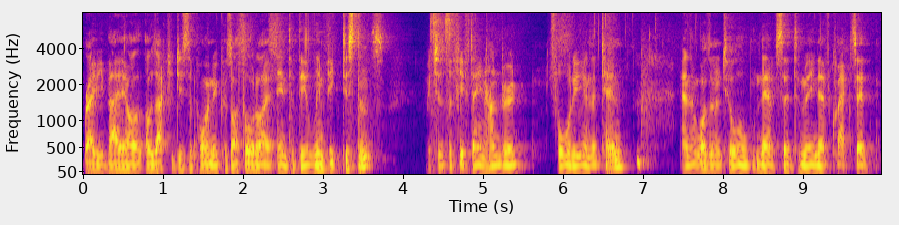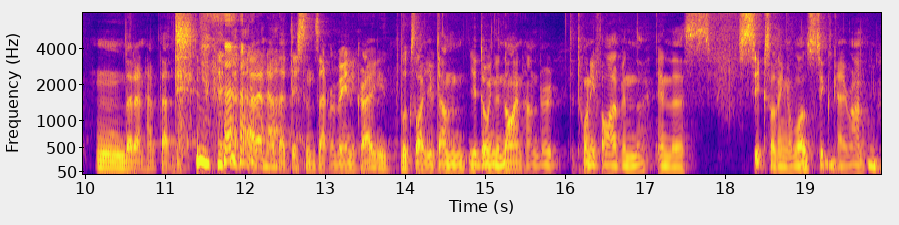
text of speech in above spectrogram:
Raby Bay. I, I was actually disappointed because I thought I entered the Olympic distance, which is the 1500, 40 and the 10. And it wasn't until Nev said to me, Nev Quack said, mm, "They don't have that. they don't have that distance at Rabina, Craig. It looks like you've done. You're doing the 900, the 25, and the and the six. I think it was six k run. I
